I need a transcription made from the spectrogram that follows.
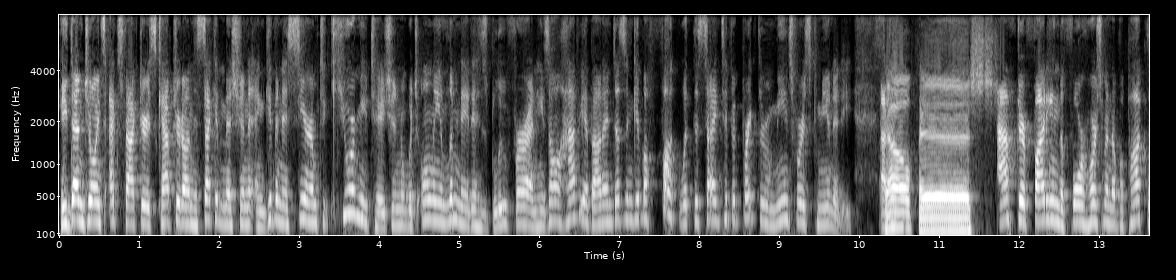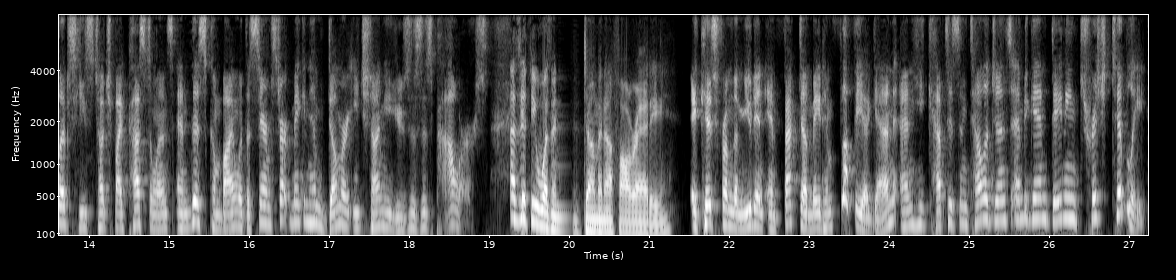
He then joins X Factor, is captured on his second mission, and given a serum to cure mutation, which only eliminated his blue fur, and he's all happy about it and doesn't give a fuck what the scientific breakthrough means for his community. Selfish. After fighting the four horsemen of apocalypse, he's touched by pestilence, and this combined with the serum start making him dumber each time he uses his powers. As if he wasn't dumb enough already. A kiss from the mutant Infecta made him fluffy again, and he kept his intelligence and began dating Trish Tilby.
